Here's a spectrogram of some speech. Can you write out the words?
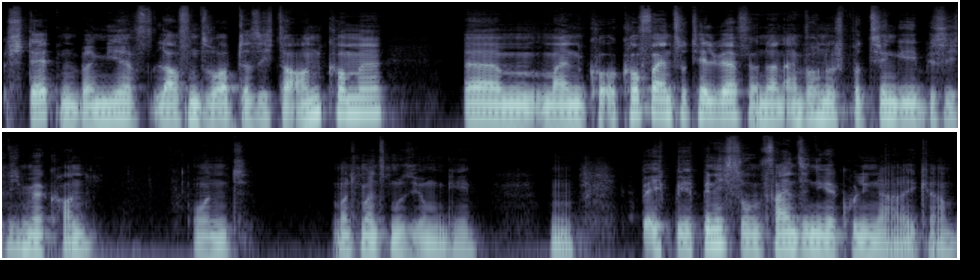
Städten bei mir laufen so ab, dass ich da ankomme, ähm, meinen Ko Koffer ins Hotel werfe und dann einfach nur spazieren gehe, bis ich nicht mehr kann. Und manchmal ins Museum gehe. Hm. Ich, ich, bin nicht so ein feinsinniger Kulinariker,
